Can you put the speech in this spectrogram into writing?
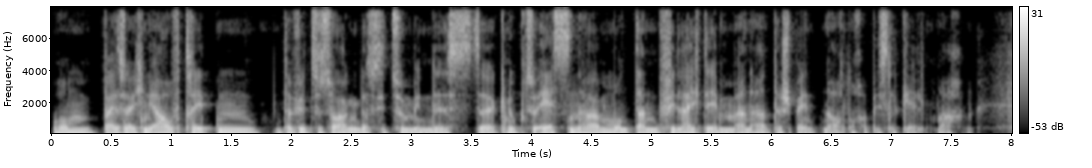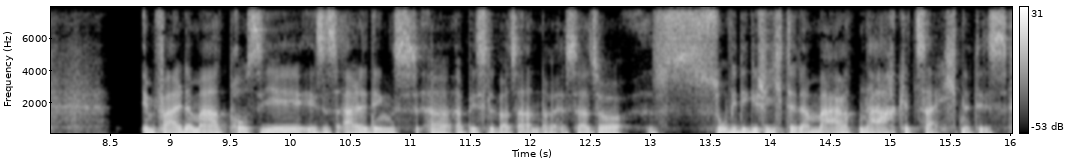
um bei solchen Auftritten dafür zu sorgen, dass sie zumindest äh, genug zu essen haben und dann vielleicht eben anhand der Spenden auch noch ein bisschen Geld machen. Im Fall der Marthe Prosier ist es allerdings äh, ein bisschen was anderes. Also so wie die Geschichte der Marthe nachgezeichnet ist,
